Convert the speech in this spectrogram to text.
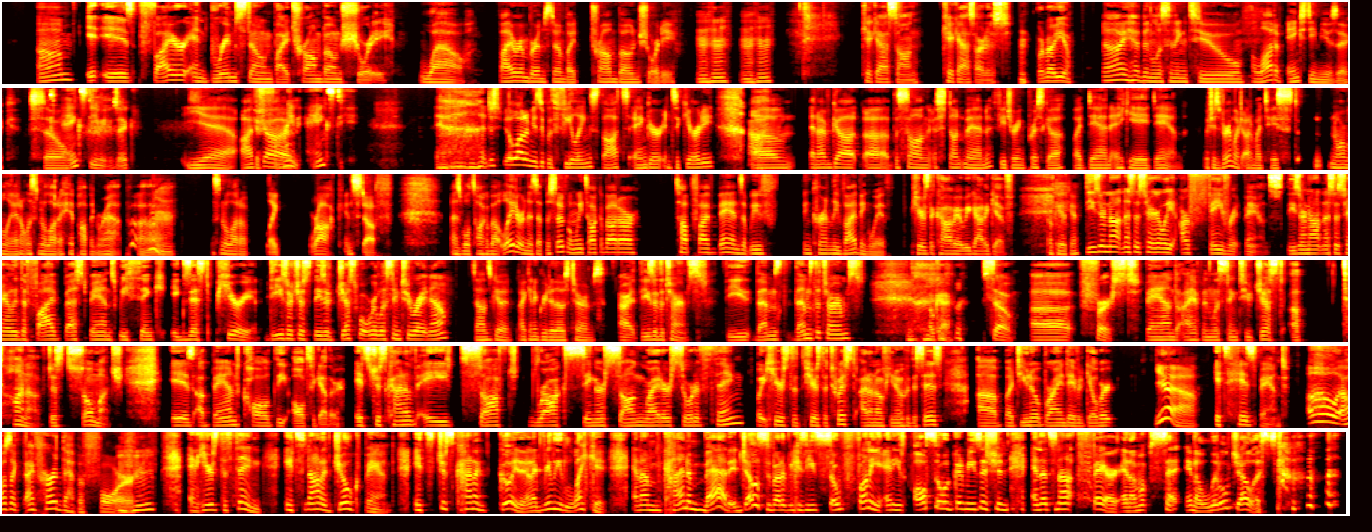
um, it is Fire and Brimstone by Trombone Shorty. Wow. Fire and Brimstone by Trombone Shorty. Mm-hmm. Mm-hmm. Kick ass song. Kick ass artist. What about you? I have been listening to a lot of angsty music. So, Angsty music. yeah, I've Define angsty. just a lot of music with feelings, thoughts, anger, insecurity. Ah, Um, and I've got uh, the song Stuntman featuring Priska by Dan, aka Dan, which is very much out of my taste. Normally, I don't listen to a lot of hip hop and rap. Uh, hmm. Listen to a lot of like rock and stuff, as we'll talk about later in this episode when we talk about our top five bands that we've been currently vibing with. Here's the caveat we got to give. Okay, okay. These are not necessarily our favorite bands. These are not necessarily the five best bands we think exist, period. These are just these are just what we're listening to right now. Sounds good. I can agree to those terms. All right, these are the terms. The them's them's the terms. Okay. so, uh first band I have been listening to just a ton of, just so much is a band called The Altogether. It's just kind of a soft rock singer songwriter sort of thing. But here's the here's the twist. I don't know if you know who this is, uh, but do you know Brian David Gilbert? yeah. It's his band. Oh, I was like, I've heard that before. Mhm. And here's the thing it's not a joke band. It's just kind of good, and I really like it. And I'm kind of mad and jealous about it because he's so funny and he's also a good musician, and that's not fair. And I'm upset and a little jealous.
